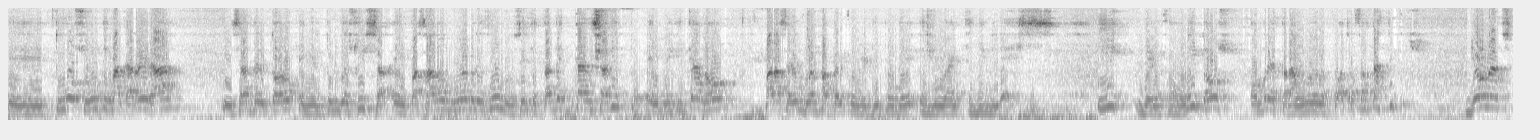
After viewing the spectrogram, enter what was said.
eh, tuvo su última carrera Isaac del Toro en el Tour de Suiza el pasado 9 de junio, es decir, que está descansadito el mexicano para hacer un buen papel con el equipo de Emirates. Y de los favoritos, hombre, estará uno de los cuatro fantásticos, Jonas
